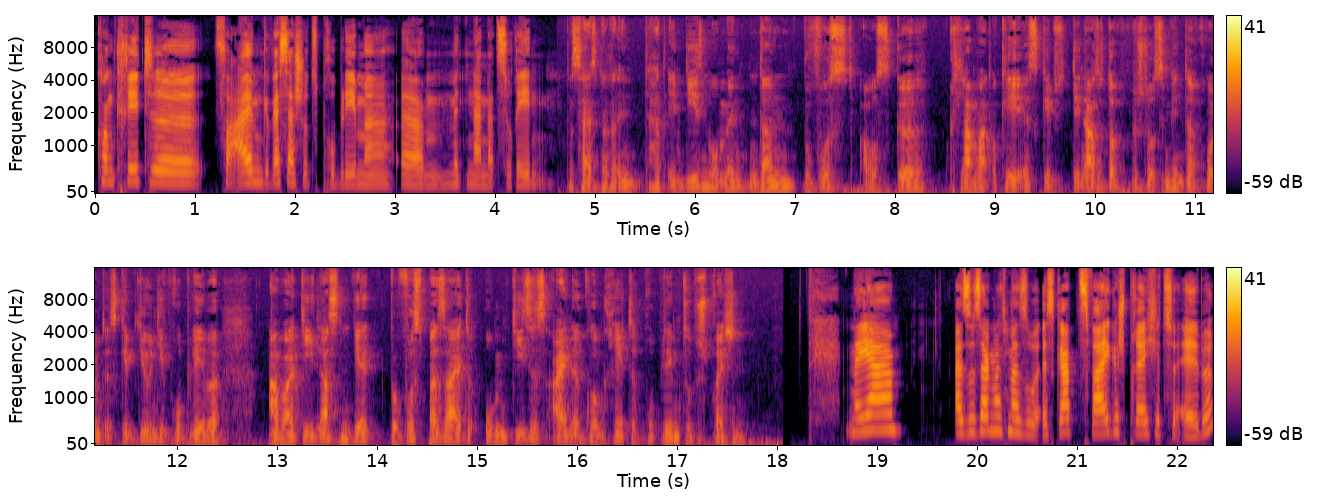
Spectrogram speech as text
konkrete, vor allem Gewässerschutzprobleme ähm, miteinander zu reden. Das heißt, man hat in diesen Momenten dann bewusst ausgeklammert, okay, es gibt den NATO-Doppelbeschluss im Hintergrund, es gibt die und die Probleme, aber die lassen wir bewusst beiseite, um dieses eine konkrete Problem zu besprechen. Naja, also sagen wir es mal so, es gab zwei Gespräche zur Elbe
